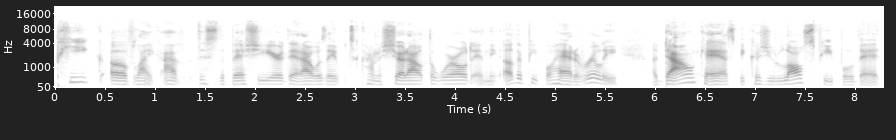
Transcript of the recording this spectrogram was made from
peak of like I've this is the best year that I was able to kind of shut out the world and the other people had a really a downcast because you lost people that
